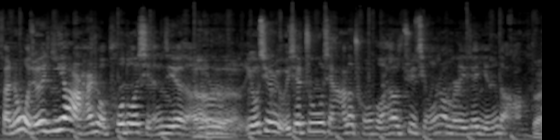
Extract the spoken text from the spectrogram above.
反正我觉得一二还是有颇多衔接的，啊就是尤其是有一些蜘蛛侠的重合，还有剧情上面的一些引导。对，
